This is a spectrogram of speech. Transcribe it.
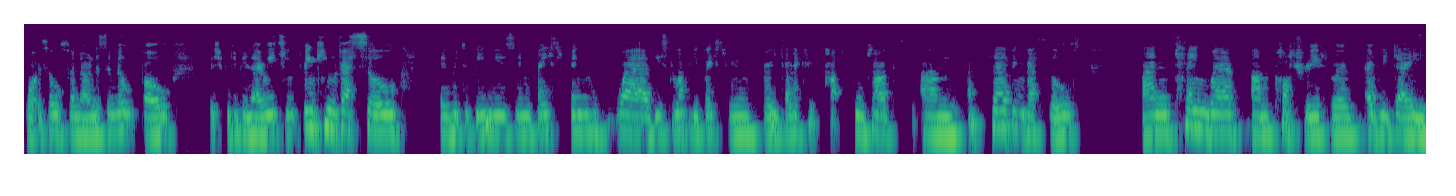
what is also known as a milk bowl, which would have been their eating drinking vessel. They would have been using base ring ware, these lovely base ring, very delicate cups and jugs um, as serving vessels, and plainware um, pottery for everyday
